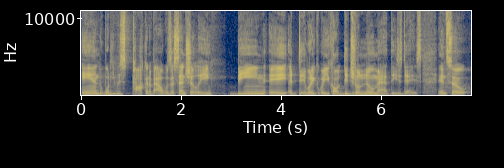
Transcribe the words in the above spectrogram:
and what he was talking about was essentially being a, a what, you, what you call a digital nomad these days. And so,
